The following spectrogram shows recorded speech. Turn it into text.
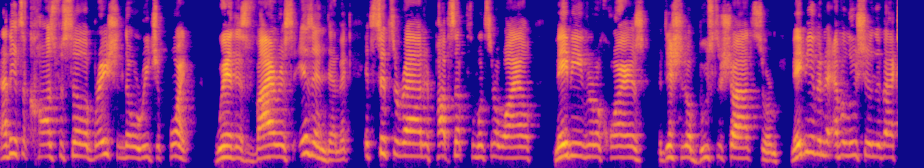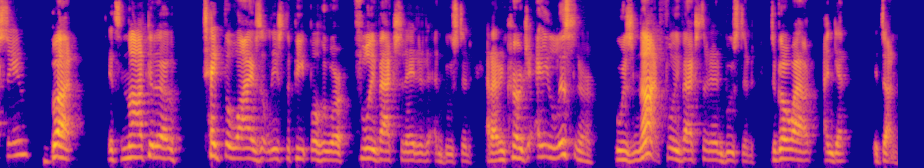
and I think it's a cause for celebration that we'll reach a point where this virus is endemic it sits around, it pops up once in a while, maybe even requires additional booster shots or maybe even an evolution of the vaccine, but it's not going to take the lives, at least the people who are fully vaccinated and boosted. And I'd encourage any listener who is not fully vaccinated and boosted to go out and get it done.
